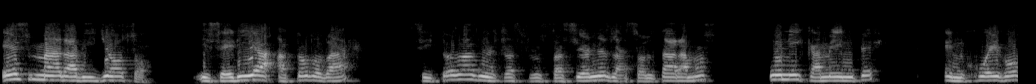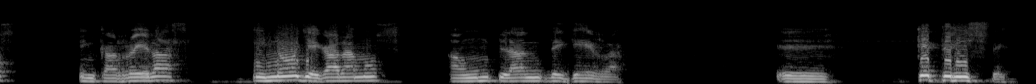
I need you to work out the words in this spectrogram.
es maravilloso y sería a todo dar si todas nuestras frustraciones las soltáramos únicamente en juegos en carreras y no llegáramos a un plan de guerra. Eh, qué triste,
